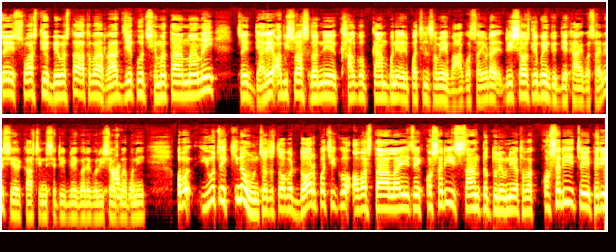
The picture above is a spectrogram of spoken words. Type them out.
चाहिँ स्वास्थ्य व्यवस्था अथवा राज्यको क्षमतामा नै चाहिँ धेरै अविश्वास गर्ने खालको काम पनि अहिले पछिल्लो समय भएको छ। एउटा रिसर्चले पनि त्यो देखाएको छ होइन सेयर कास्ट इनिसिएटिभले गरेको रिसर्चमा। पनि। अब यो चाहिँ किन हुन्छ? जस्तो अब डर पछिको अवस्थालाई चाहिँ कसरी शान्त तुल्याउने अथवा कसरी चाहिँ फेरि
